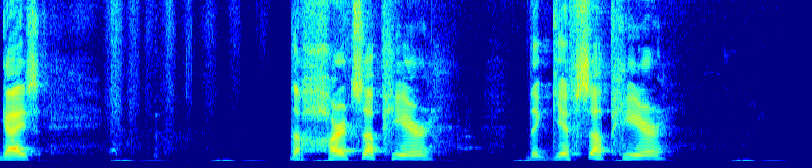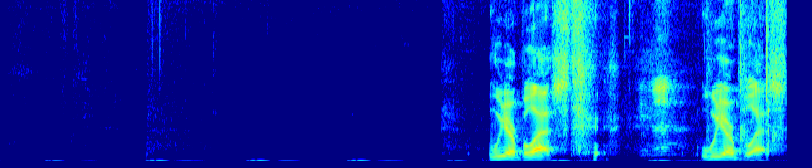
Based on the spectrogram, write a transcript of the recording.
guys, the hearts up here, the gifts up here, we are blessed. we are blessed.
